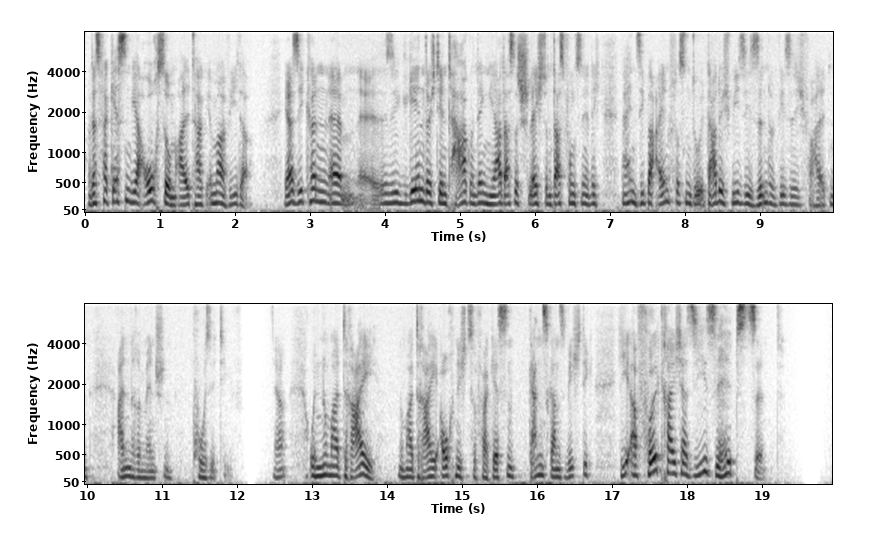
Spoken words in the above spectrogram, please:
Und das vergessen wir auch so im Alltag immer wieder. Ja, Sie können, ähm, äh, Sie gehen durch den Tag und denken, ja, das ist schlecht und das funktioniert nicht. Nein, Sie beeinflussen dadurch, wie Sie sind und wie Sie sich verhalten, andere Menschen positiv. Ja? Und Nummer drei, Nummer drei auch nicht zu vergessen, ganz, ganz wichtig, je erfolgreicher Sie selbst sind,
